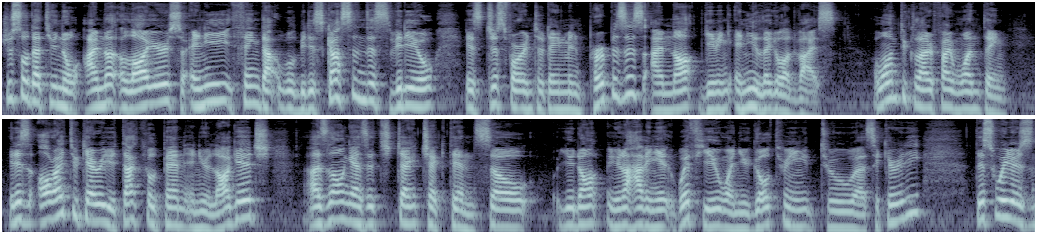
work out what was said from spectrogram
Just so that you know, I'm not a lawyer, so anything that will be discussed in this video is just for entertainment purposes. I'm not giving any legal advice. I want to clarify one thing. It is alright to carry your tactical pen in your luggage as long as it's che checked in. So you don't, you're not having it with you when you go through to uh, security. This way there's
